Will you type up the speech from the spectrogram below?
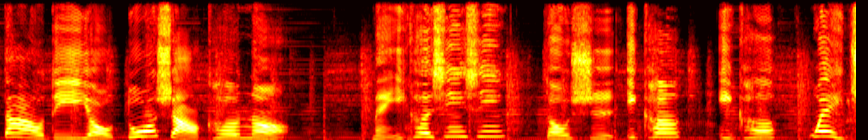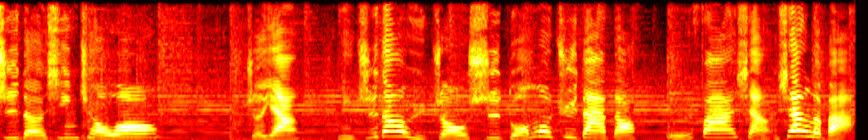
到底有多少颗呢？每一颗星星都是一颗一颗未知的星球哦。这样，你知道宇宙是多么巨大到无法想象了吧？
